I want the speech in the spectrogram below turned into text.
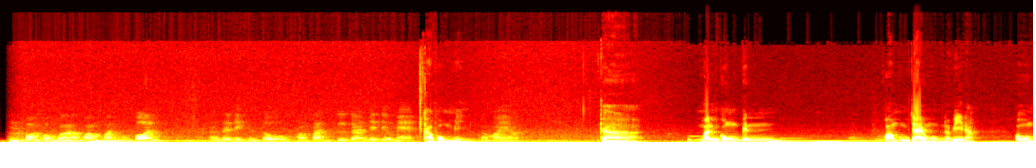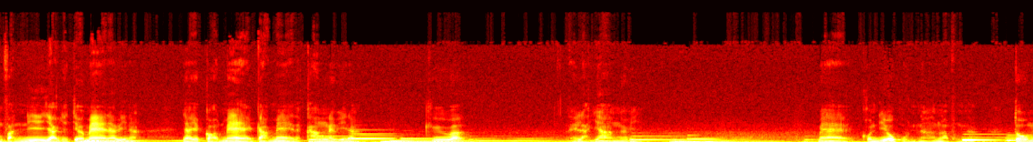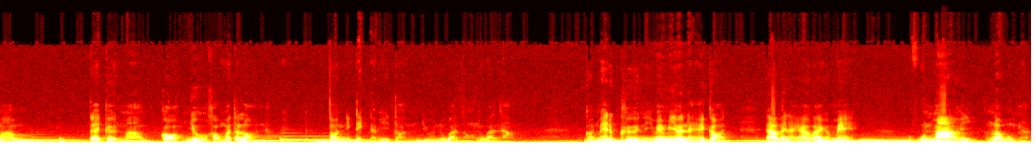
เห็นปอนบอกว่าความฝันของปอนตั้งแต่เด็กจนโตความฝันคือการได้เจอแม่ครับผมมีทำไมอะก็มันคงเป็นความภูมิใจของผมนะพี่นะเพราะผมฝันที่อยากจะเจอแม่นะพี่นะอยากจะกอดแม่กราบแม่สักครั้งนะพี่นะ คือว่า หลายๆอย่างนะพี่ แม่คนที่อบอุ่นนะสำหรับผมนะโตมาแต่เกิดมาก่อนอยู่กับเขามาตลอดนะตอนเด็กๆนะพี่ตอนอยู่อนุบาลสองอนุบาลสามกอดแม่ทุกคืนนี่ไม่มีวันไหนให้กอดเวลาไปไหนก็ไปกับแม่อบอุ่นมากพี่สำหรับผมนะ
